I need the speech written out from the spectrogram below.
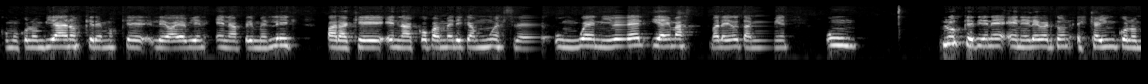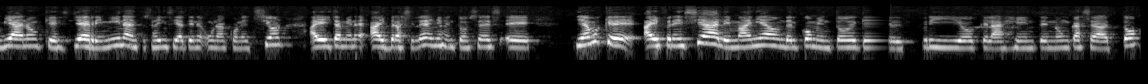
como colombianos queremos que le vaya bien en la Premier League, para que en la Copa América muestre un buen nivel y además Valero también un plus que tiene en el Everton es que hay un colombiano que es Jerry Mina, entonces ahí sí ya tiene una conexión. Ahí también hay brasileños, entonces eh, digamos que a diferencia de Alemania, donde él comentó de que el frío, que la gente nunca se adaptó,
